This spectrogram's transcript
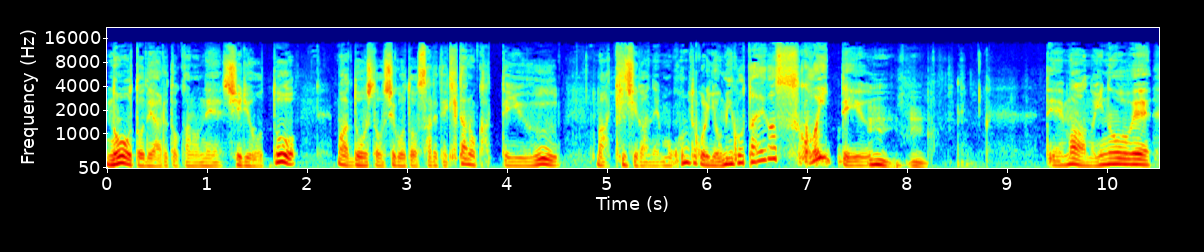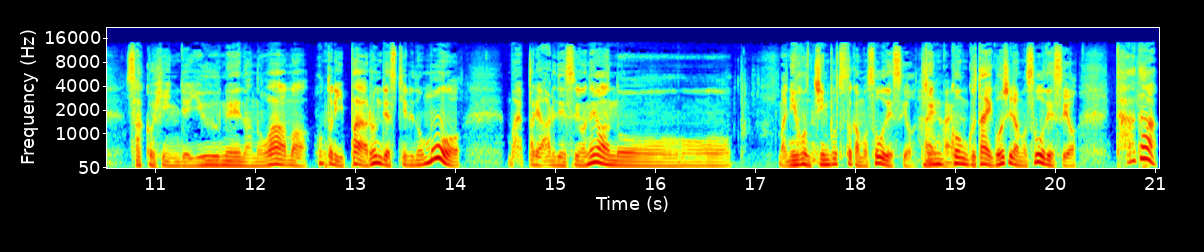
ノートであるとかのね、資料と、まあどうしたお仕事をされてきたのかっていう、まあ記事がね、もう本当これ読み応えがすごいっていう。うんうんで、まあ、あの、井上作品で有名なのは、まあ、本当にいっぱいあるんですけれども、まあ、やっぱりあれですよね、あのー、まあ、日本沈没とかもそうですよ。キングコング対ゴジラもそうですよ。ただ、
